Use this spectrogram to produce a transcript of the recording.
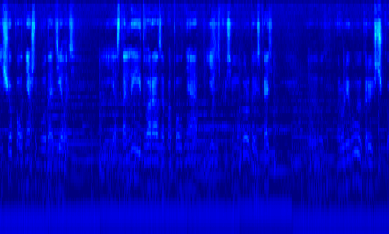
Еще полдня, чтобы его доделать. Остальные два раза по полдня ездить по всему городу, искать э, рулевую крышечку.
